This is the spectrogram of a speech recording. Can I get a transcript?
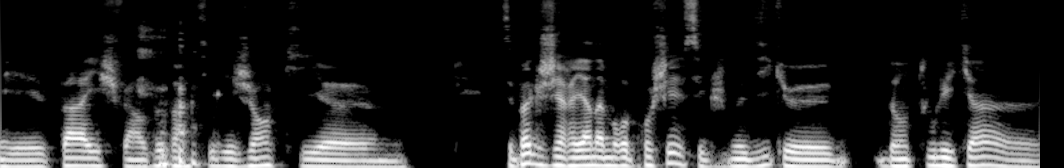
Mais pareil, je fais un peu partie des gens qui... euh, c'est pas que j'ai rien à me reprocher, c'est que je me dis que dans tous les cas, euh,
